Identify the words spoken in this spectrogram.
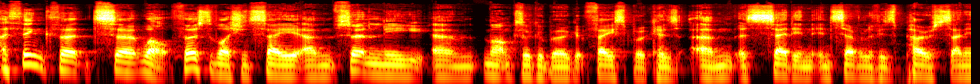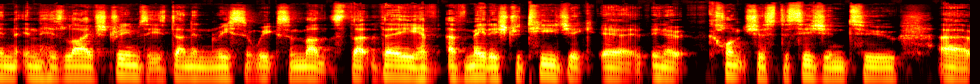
I think that, uh, well, first of all, I should say um, certainly um, Mark Zuckerberg at Facebook has, um, has said in, in several of his posts and in, in his live streams that he's done in recent weeks and months that they have, have made a strategic, uh, you know, conscious decision to uh,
